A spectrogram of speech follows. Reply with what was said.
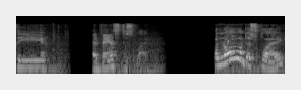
the advanced display. The normal display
